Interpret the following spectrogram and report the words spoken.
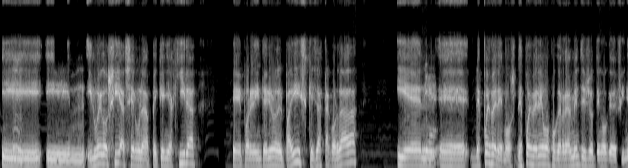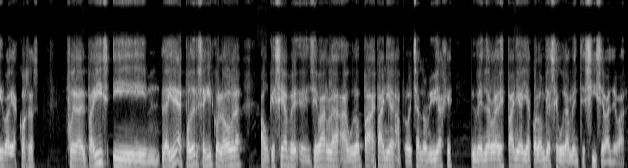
y, mm. y luego sí hacer una pequeña gira eh, por el interior del país, que ya está acordada. Y en, eh, después veremos, después veremos porque realmente yo tengo que definir varias cosas fuera del país y la idea es poder seguir con la obra, aunque sea eh, llevarla a Europa, a España, aprovechando mi viaje, y venderla en España y a Colombia seguramente sí se va a llevar.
